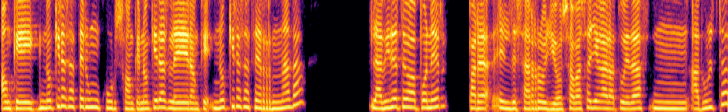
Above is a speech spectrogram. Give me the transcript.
Aunque no quieras hacer un curso, aunque no quieras leer, aunque no quieras hacer nada, la vida te va a poner para el desarrollo. O sea, vas a llegar a tu edad mm, adulta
